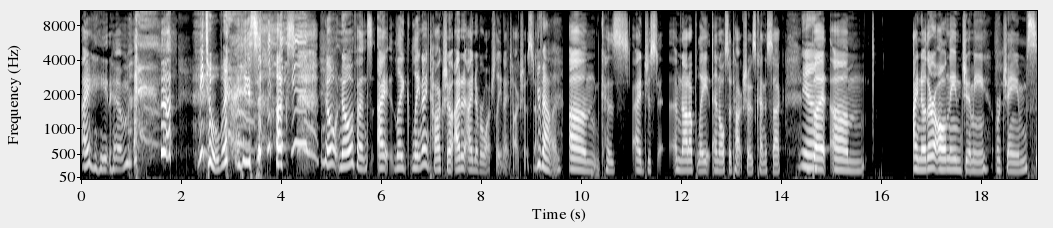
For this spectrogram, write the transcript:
I hate him. Me too, but he sucks. No, no offense. I like late night talk show. I don't. I never watch late night talk show stuff. you're valid. um because i just i'm not up late and also talk shows kind of suck Yeah, but um i know they're all named jimmy or james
